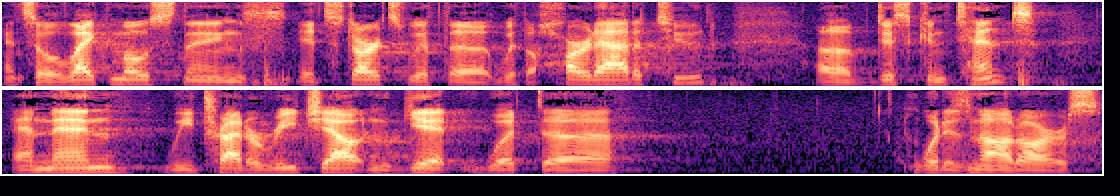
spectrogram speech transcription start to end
And so, like most things, it starts with a, with a hard attitude of discontent, and then we try to reach out and get what, uh, what is not ours.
